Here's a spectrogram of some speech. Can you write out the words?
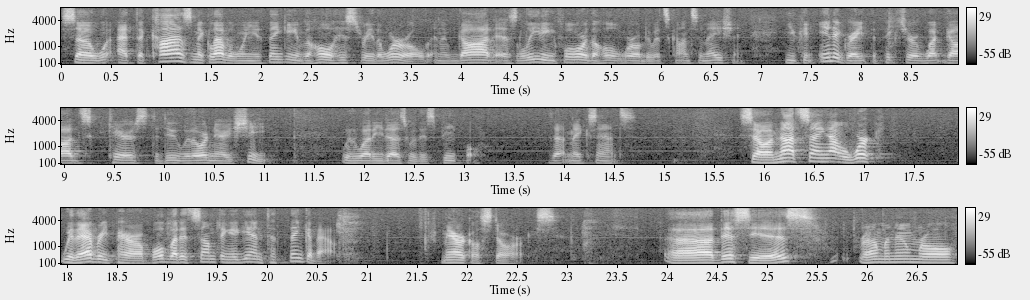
So, at the cosmic level, when you're thinking of the whole history of the world and of God as leading forward the whole world to its consummation, you can integrate the picture of what God cares to do with ordinary sheep with what he does with his people. Does that make sense? So I'm not saying that will work with every parable, but it's something, again, to think about. Miracle stories. Uh, this is Roman numeral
